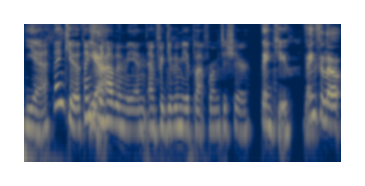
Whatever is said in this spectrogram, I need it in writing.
Yeah, thank you. Thank you for having me and, and for giving me a platform to share. Thank you. Thanks a lot.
